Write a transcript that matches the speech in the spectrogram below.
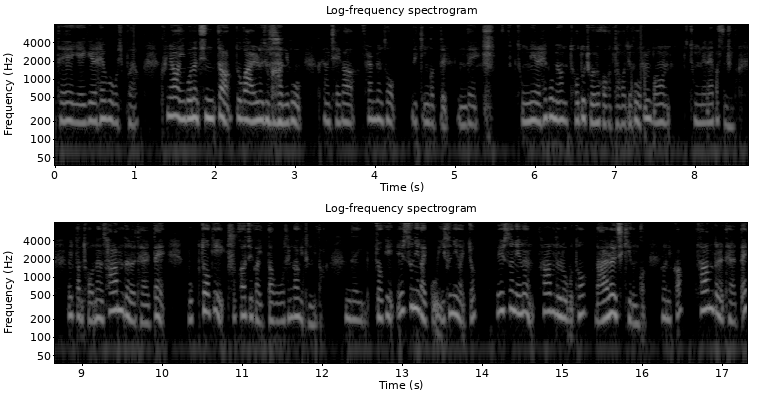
대해 얘기를 해보고 싶어요. 그냥 이거는 진짜 누가 알려준 거 아니고 그냥 제가 살면서 느낀 것들인데 정리를 해보면 저도 좋을 것 같아가지고 한번 정리를 해봤습니다. 일단 저는 사람들을 대할 때 목적이 두 가지가 있다고 생각이 듭니다. 근데 이 목적이 1순위가 있고 2순위가 있죠. 1순위는 사람들로부터 나를 지키는 것. 그러니까 사람들을 대할 때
